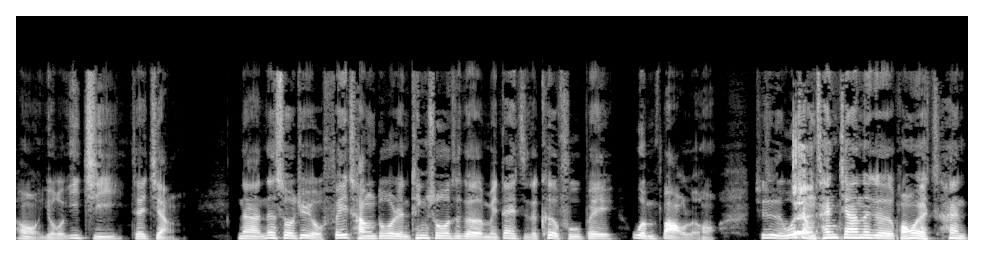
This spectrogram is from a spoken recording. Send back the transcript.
哦有一集在讲，那那时候就有非常多人听说这个美代子的客服被问爆了哦，就是我想参加那个黄伟汉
